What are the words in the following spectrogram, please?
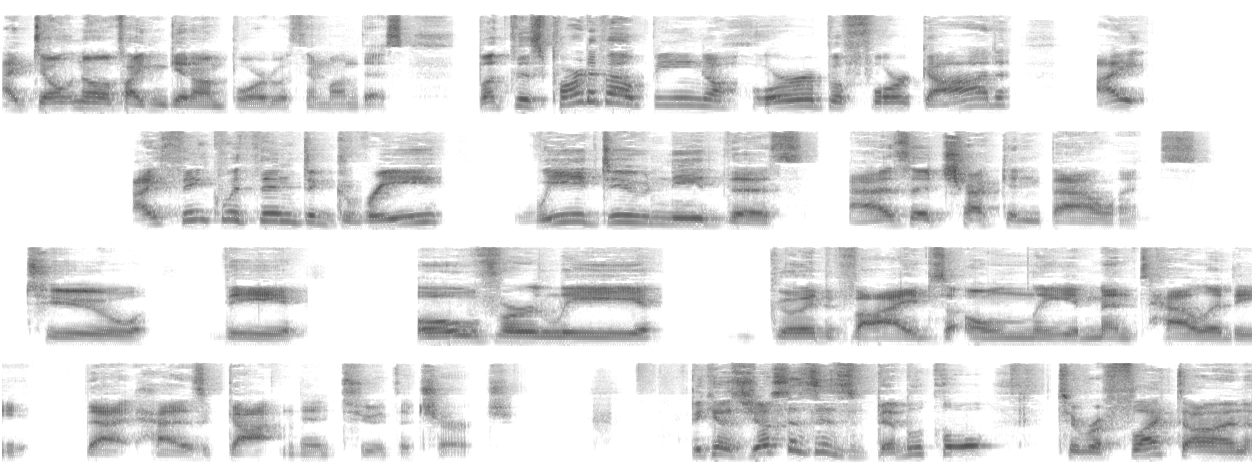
I don't know if I can get on board with him on this. But this part about being a horror before God, I I think within degree we do need this as a check and balance to the overly good vibes only mentality that has gotten into the church. Because just as it's biblical to reflect on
